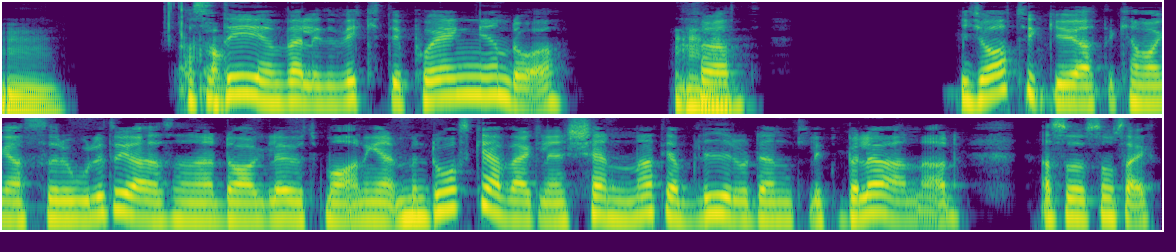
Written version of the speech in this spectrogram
Mm. Alltså det är en väldigt viktig poäng ändå. För Mm. att jag tycker ju att det kan vara ganska roligt att göra sådana här dagliga utmaningar, men då ska jag verkligen känna att jag blir ordentligt belönad. Alltså som sagt,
